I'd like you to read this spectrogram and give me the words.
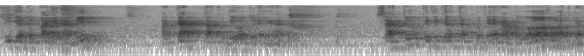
tiga tempat yang Nabi angkat takbir untuk ihram. Satu ketika takbir ihram Allahu akbar.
